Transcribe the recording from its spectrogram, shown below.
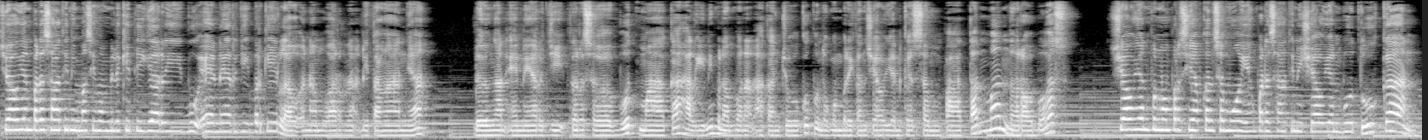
Xiaoyan pada saat ini masih memiliki 3000 energi berkilau enam warna di tangannya. Dengan energi tersebut, maka hal ini benar-benar akan cukup untuk memberikan Xiaoyan kesempatan menerobos. Xiaoyan pun mempersiapkan semua yang pada saat ini Xiaoyan butuhkan.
